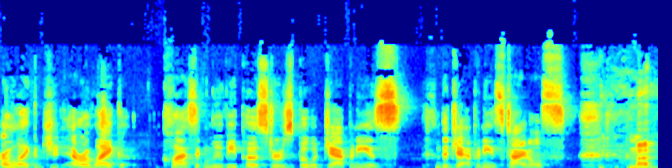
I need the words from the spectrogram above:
or like or like classic movie posters, but with Japanese the Japanese titles. now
